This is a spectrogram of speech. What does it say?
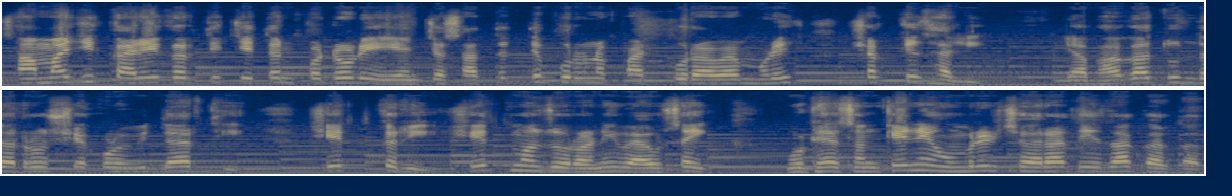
सामाजिक कार्यकर्ते चेतन पटोडे यांच्या सातत्यपूर्ण पाठपुराव्यामुळे शक्य झाली. या भागातून दररोज शेकडो विद्यार्थी शेतकरी शेतमजूर आणि व्यावसायिक मोठ्या संख्येने उमरेड शहरात ये जा करतात.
